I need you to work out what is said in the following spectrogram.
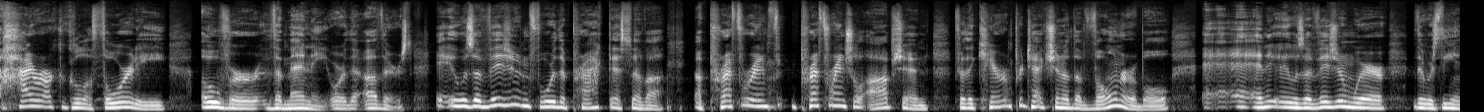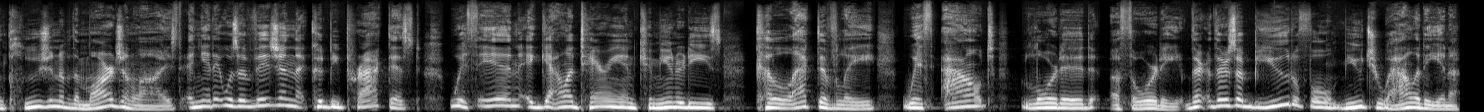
hierarchical authority over the many or the others. It was a vision for the practice of a, a preferen- preferential option for the care and protection of the vulnerable. And it was a vision where there was the inclusion of the marginalized, and yet it was a vision that could be practiced within egalitarian communities collectively without lorded authority. There, there's a beautiful mutuality and a,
